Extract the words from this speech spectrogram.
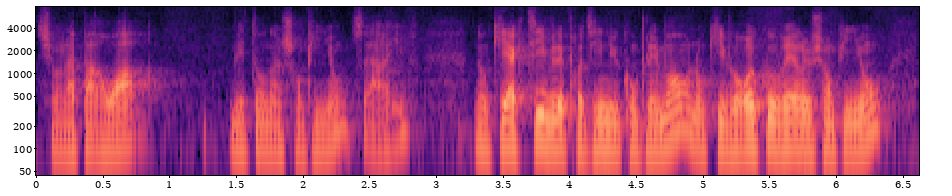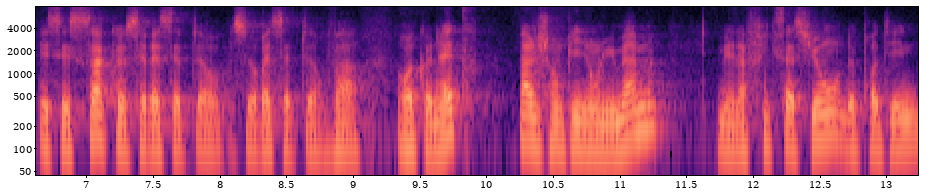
sur la paroi mettons d'un champignon, ça arrive. Donc il active les protéines du complément, donc il va recouvrir le champignon, et c'est ça que ce récepteur va reconnaître, pas le champignon lui-même, mais la fixation de protéines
